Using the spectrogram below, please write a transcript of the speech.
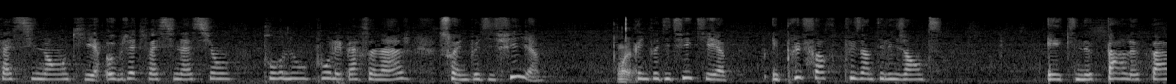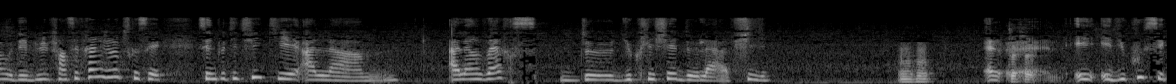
fascinant, qui est objet de fascination pour nous, pour les personnages, soit une petite fille. Une petite fille qui est, est plus forte, plus intelligente, et qui ne parle pas au début. Enfin, c'est très rigolo parce que c'est, c'est une petite fille qui est à, la, à l'inverse de, du cliché de la fille. Mm-hmm. et, et, du coup, c'est,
